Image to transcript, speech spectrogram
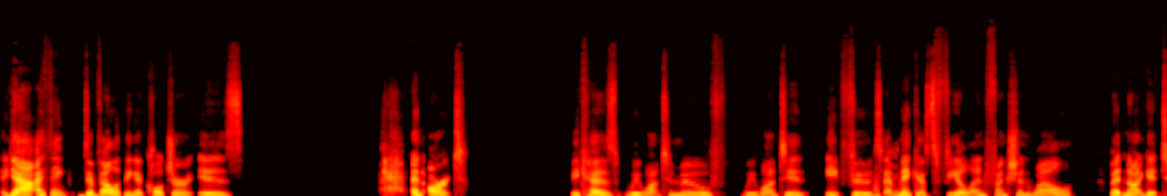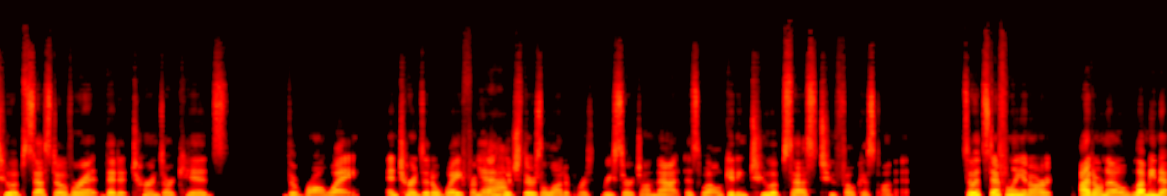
yeah, I think developing a culture is an art because we want to move. We want to eat foods mm-hmm. that make us feel and function well, but not get too obsessed over it that it turns our kids the wrong way and turns it away from yeah. them, which there's a lot of re- research on that as well, getting too obsessed, too focused on it. So it's definitely an art. I don't know. Let me know.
